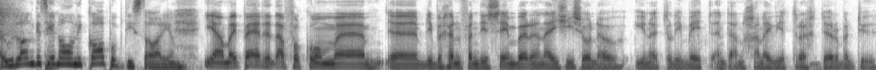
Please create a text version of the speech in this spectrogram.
Hoe lank is jy nou al in die Kaap op die stadium? Ja, my perd het afgekom uh uh die begin van Desember en hy is hier so nou you know till met en dan gaan hy weer terug Durban toe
